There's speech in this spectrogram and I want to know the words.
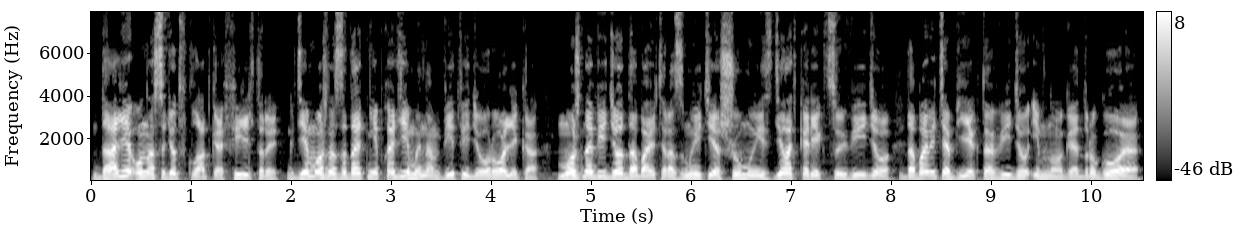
Далее у нас идет вкладка «Фильтры», где можно задать необходимый нам вид видеоролика. Можно видео добавить размытие, шумы, сделать коррекцию видео, добавить объекта в видео и многое другое.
